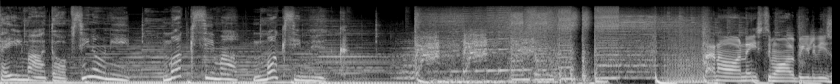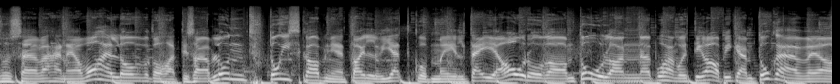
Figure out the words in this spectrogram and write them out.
Aasta ilma toob sinuni Maxima maksimüük täna on Eestimaal pilvisus vähene ja vahelduv, kohati sajab lund, tuiskab, nii et talv jätkub meil täie auruga. tuul on puhangoti ka pigem tugev ja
